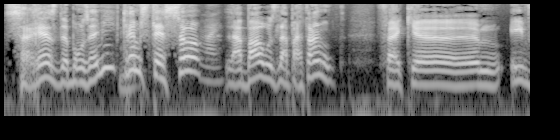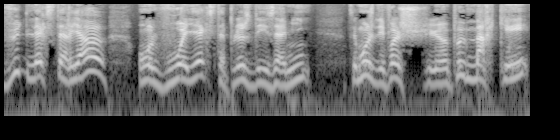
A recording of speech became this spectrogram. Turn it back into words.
ça reste de bons amis. Crème, c'était ça, Ouais. la base de la patente. Fait que, euh, et vu de l'extérieur, on le voyait que c'était plus des amis. Tu sais, moi, je- des fois, je suis un peu marqué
